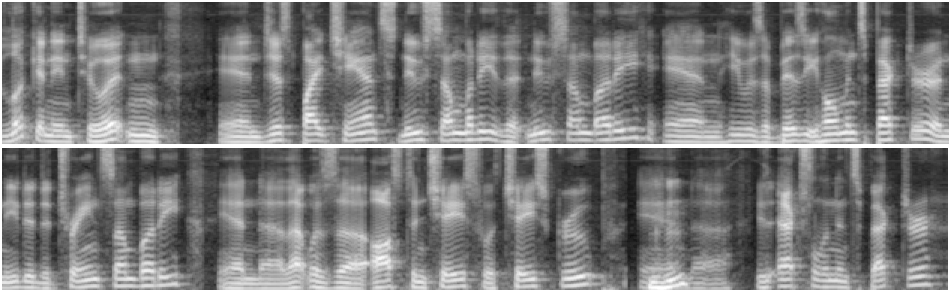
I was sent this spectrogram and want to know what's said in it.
looking into it and and just by chance knew somebody that knew somebody and he was a busy home inspector and needed to train somebody. And uh, that was uh, austin chase with chase group and uh, he's an excellent inspector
